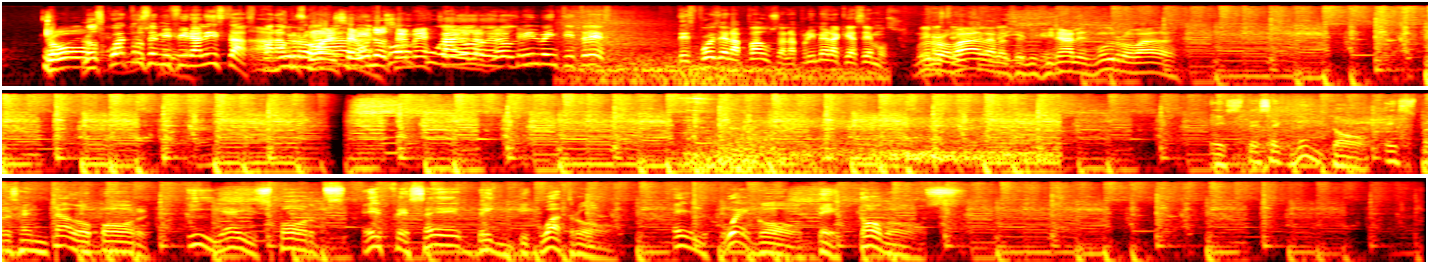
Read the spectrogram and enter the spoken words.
Los cuatro semifinalistas para muy buscar El segundo mejor semestre jugador del de Atlético. 2023. Después de la pausa, la primera que hacemos. Muy en esta robada las semifinales, muy robada. Este segmento es presentado por EA Sports FC 24, el juego de todos.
